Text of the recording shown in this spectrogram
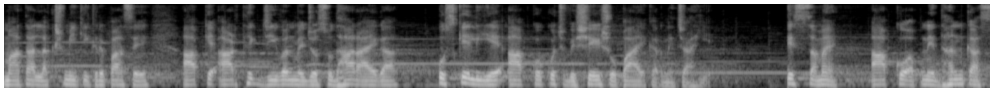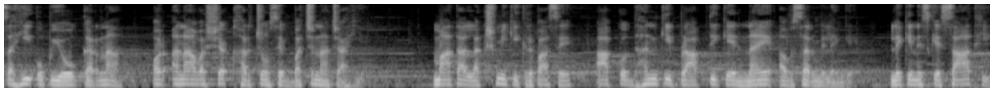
माता लक्ष्मी की कृपा से आपके आर्थिक जीवन में जो सुधार आएगा, उसके लिए आपको कुछ विशेष उपाय करने चाहिए। इस समय आपको अपने धन का सही उपयोग करना और अनावश्यक खर्चों से बचना चाहिए। माता लक्ष्मी की कृपा से आपको धन की प्राप्ति के नए अवसर मिलेंगे। लेकिन इसके साथ ही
